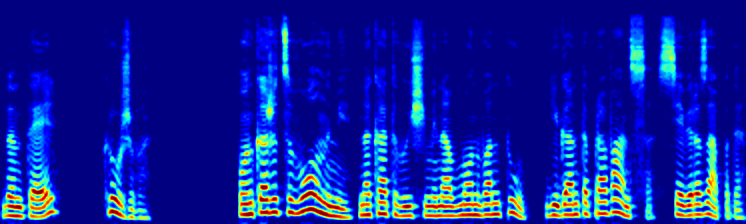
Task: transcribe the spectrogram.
Дантель — кружево. Он кажется волнами, накатывающими на Мон-Ванту, гиганта Прованса, с северо-запада.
